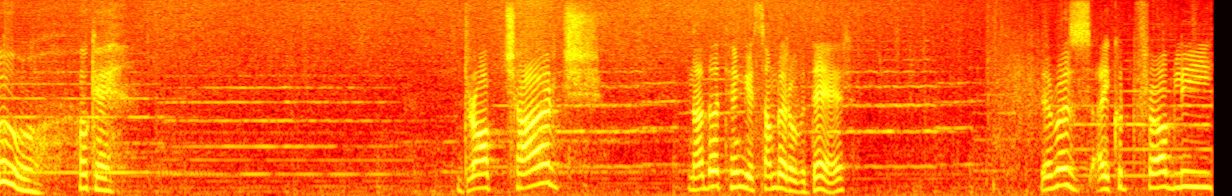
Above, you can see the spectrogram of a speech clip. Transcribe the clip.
Ooh, okay. Drop charge. Another thing is somewhere over there. There was. I could probably.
